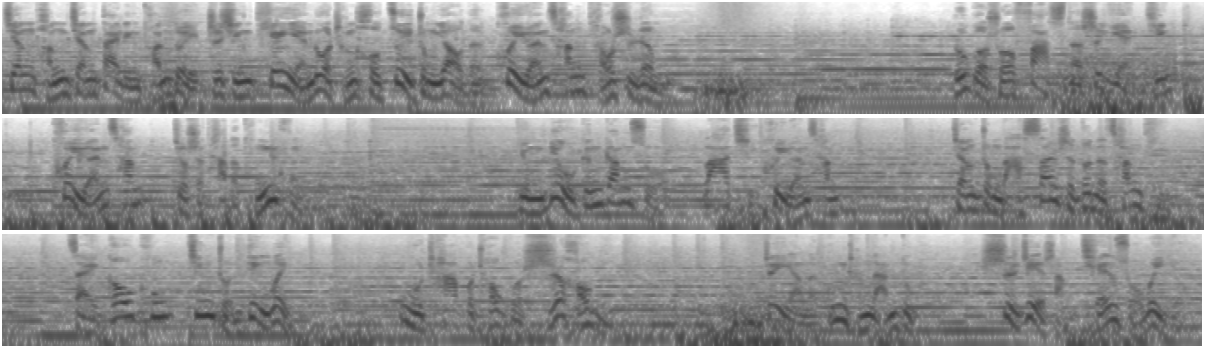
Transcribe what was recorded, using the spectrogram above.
姜鹏将带领团队执行天眼落成后最重要的馈源舱调试任务。如果说 FAST 是眼睛，馈源舱就是它的瞳孔。用六根钢索拉起馈源舱，将重达三十吨的舱体在高空精准定位，误差不超过十毫米。这样的工程难度，世界上前所未有。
